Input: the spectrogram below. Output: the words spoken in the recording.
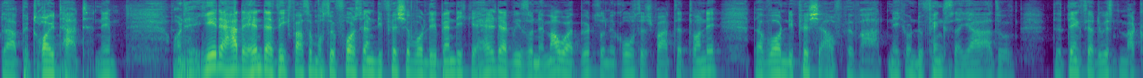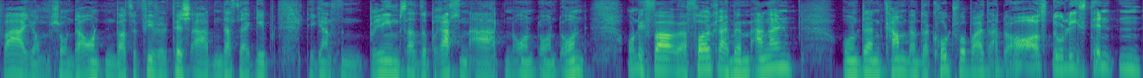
da betreut hat. Ne? Und jeder hatte hinter sich, was du musst dir vorstellen, die Fische wurden lebendig gehältert, wie so eine Mauerbütt, so eine große schwarze Tonne. Da wurden die Fische aufbewahrt. Nicht? Und du fängst da ja, also du denkst ja, du bist im Aquarium schon da unten, was so viele Fischarten das da gibt. Die ganzen Prims, also Brassenarten und, und, und. Und ich war erfolgreich mit dem Angeln. Und dann kam unser Coach vorbei und sagte, oh, du liegst hinten,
